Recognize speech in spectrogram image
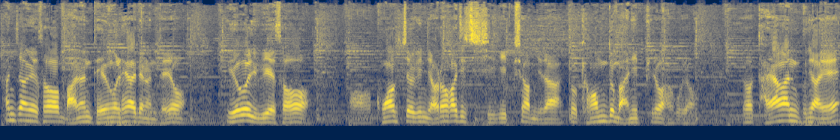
현장에서 많은 대응을 해야 되는데요. 이걸 위해서 어, 공학적인 여러 가지 지식이 필요합니다. 또 경험도 많이 필요하고요. 그래서 다양한 분야에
